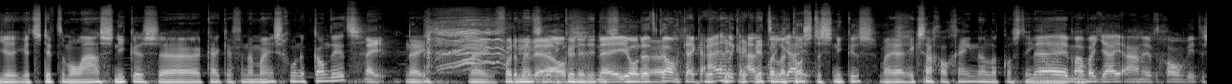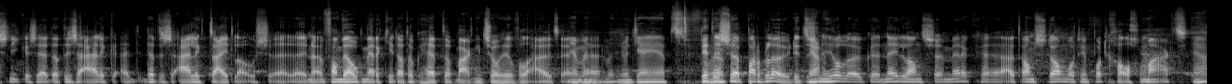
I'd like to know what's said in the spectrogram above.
je, je stipt hem al aan, sneakers. kijk even naar mijn schoenen. Kan dit? Nee. Nee, nee voor de mensen die kunnen dit niet Nee joh, dat kan. Kijk, eigenlijk... eigenlijk witte Lacoste jij... sneakers. Maar ja, ik zag al geen Lacoste in Nee, maar wat jij aan hebt, gewoon witte sneakers, hè, dat, is eigenlijk, dat is eigenlijk tijdloos. van welk merk je dat ook hebt, dat maakt niet zo heel veel uit. En, ja, maar, want jij hebt... Dit is uh, Parbleu. Dit is ja. een heel leuk uh, Nederlands uh, merk uit Amsterdam. Wordt in Portugal gemaakt. Ja,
